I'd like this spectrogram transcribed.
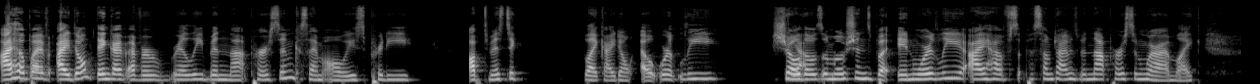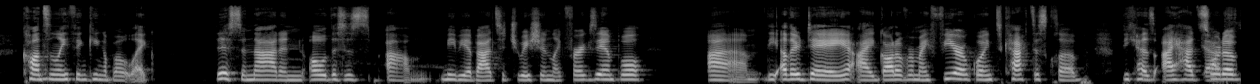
I hope I've I don't think I've ever really been that person because I'm always pretty optimistic. Like I don't outwardly show Yeah. those emotions, but inwardly I have sometimes been that person where I'm like constantly thinking about like this and that and oh this is um maybe a bad situation. Like for example, um the other day I got over my fear of going to Cactus Club because I had sort of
